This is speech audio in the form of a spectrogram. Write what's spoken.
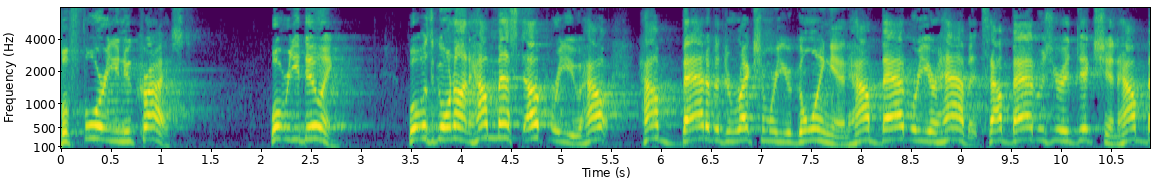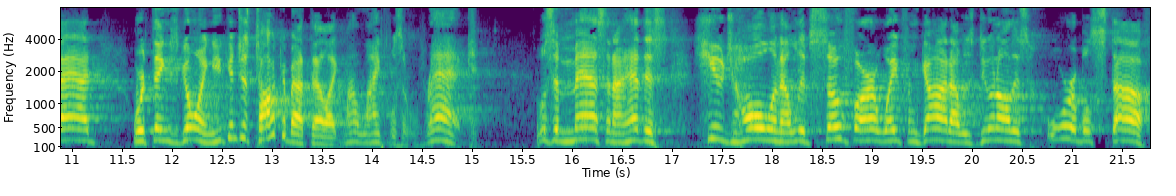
before you knew Christ? What were you doing? What was going on? How messed up were you? How, how bad of a direction were you going in? How bad were your habits? How bad was your addiction? How bad were things going? You can just talk about that like, my life was a wreck. It was a mess, and I had this huge hole, and I lived so far away from God. I was doing all this horrible stuff.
